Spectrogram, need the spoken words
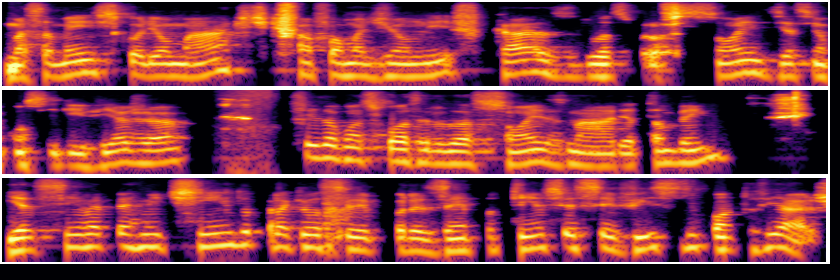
mas também escolhi o marketing, que foi uma forma de unificar as duas profissões, e assim eu consegui viajar. Fiz algumas pós-graduações na área também, e assim vai permitindo para que você, por exemplo, tenha seus serviços enquanto viaja.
